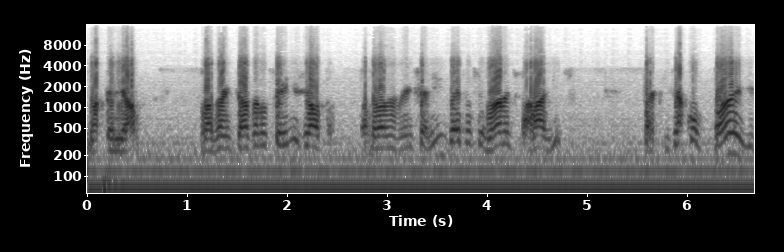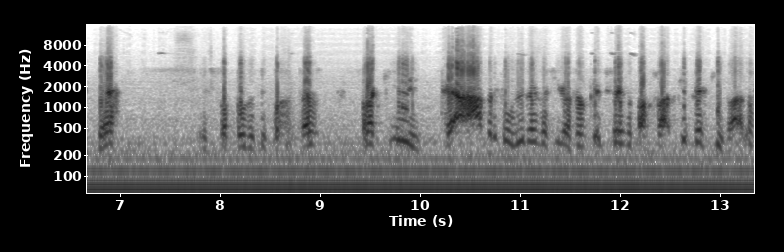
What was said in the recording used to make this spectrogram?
material lá em casa no CNJ. Provavelmente aí, dessa semana, de falar isso, para que já acompanhe de perto esse, todo esse processo para que reabra, inclusive, a investigação que ele fez no passado, que pesquisada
